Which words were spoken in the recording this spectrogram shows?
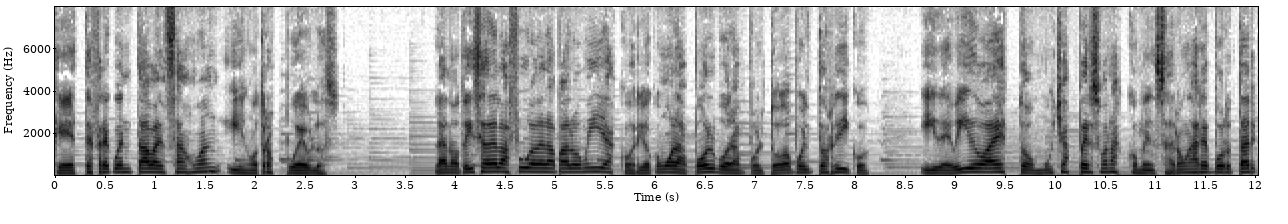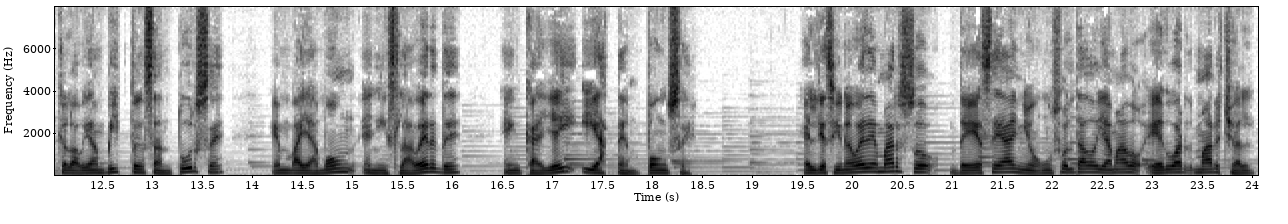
que éste frecuentaba en San Juan y en otros pueblos. La noticia de la fuga de la palomilla corrió como la pólvora por todo Puerto Rico y debido a esto muchas personas comenzaron a reportar que lo habían visto en Santurce, en Bayamón, en Isla Verde, en Calley y hasta en Ponce. El 19 de marzo de ese año, un soldado llamado Edward Marshall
